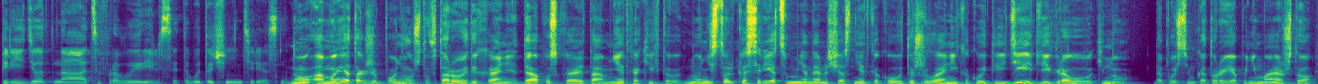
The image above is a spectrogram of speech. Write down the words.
перейдет на цифровые рельсы. Это будет очень интересно. Ну, а мы, я также понял, что второе дыхание, да, пускай там нет каких-то, ну, не столько средств, у меня, наверное, сейчас нет какого-то желания, какой-то идеи для игрового кино допустим, которые я понимаю, что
